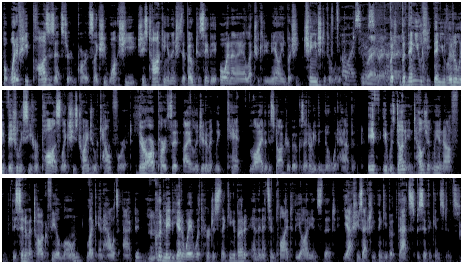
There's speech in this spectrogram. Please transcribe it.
But what if she pauses at certain parts? Like she wants she she's talking and then she's about to say the oh and then I electrocuted an alien, but she changed it a little bit. Oh, I see. I Right, see. right, Gotcha. But but then you then you literally visually see her pause, like she's trying to account for it. There are parts that I legitimately can't lie to this doctor about because I don't even know what happened. If it was done intelligently enough, the cinematography alone, like and how it's acted, you could maybe get away with her just thinking about it, and then it's implied to the audience that yeah, she's actually thinking about that specific instance.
